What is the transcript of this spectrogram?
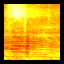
estrelas.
